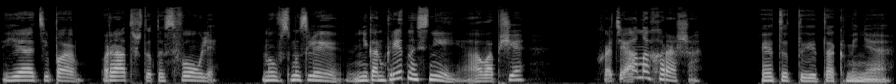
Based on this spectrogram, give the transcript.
«Я, типа, рад, что ты с Фоули. Ну, в смысле, не конкретно с ней, а вообще. Хотя она хороша». «Это ты так меня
